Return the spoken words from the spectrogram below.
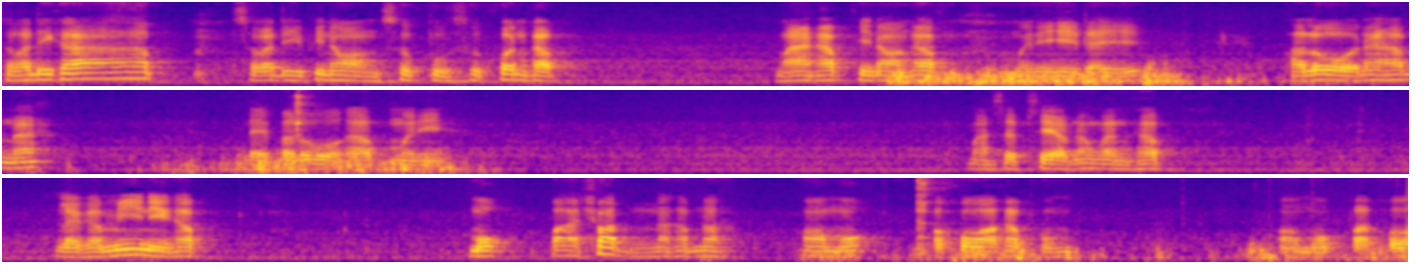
สวัสดีครับ สวัสดีพี่น้องสุขุสุขคนครับ มาครับพี่น้องครับมื่อนี้ได้พะโล้นะครับนะ ได้พะโล้ครับมื่อนี้ มาแซ่บๆน้ำกันครับ แล้วก็มีนี่ครับมกปลาช่อนนะครับเนาะห่อมกปลาคอครับผมห่อมกปลาคอ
